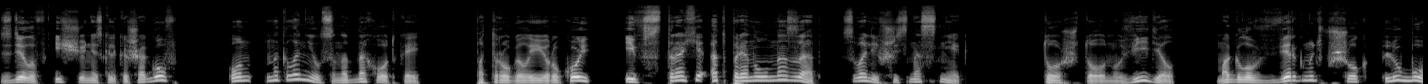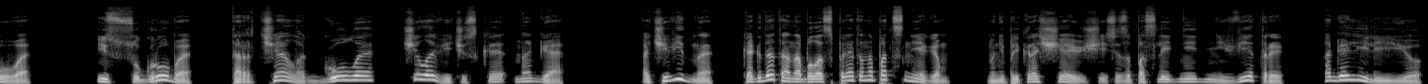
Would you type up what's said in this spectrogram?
Сделав еще несколько шагов, он наклонился над находкой, потрогал ее рукой и в страхе отпрянул назад, свалившись на снег. То, что он увидел, могло ввергнуть в шок любого. Из сугроба торчала голая человеческая нога. Очевидно, когда-то она была спрятана под снегом, но непрекращающиеся за последние дни ветры оголили ее,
